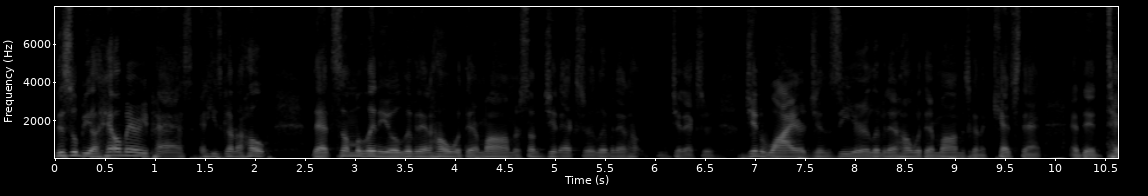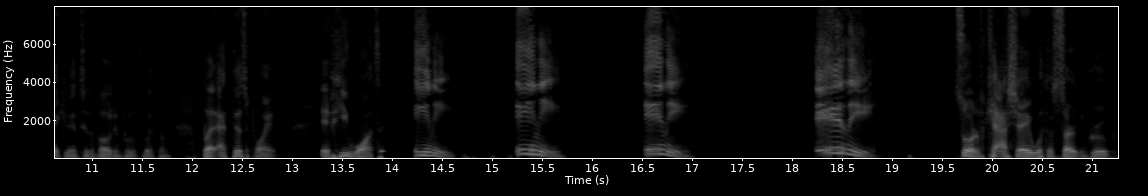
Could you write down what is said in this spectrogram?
This will be a Hail Mary pass, and he's going to hope that some millennial living at home with their mom or some Gen Xer living at home, Gen Xer, Gen Y or Gen Z or living at home with their mom is going to catch that and then take it into the voting booth with them. But at this point, if he wants any, any, any, any sort of cachet with a certain group,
